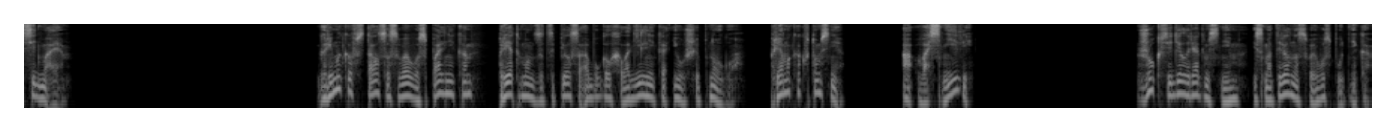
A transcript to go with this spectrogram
седьмая Горемыков встал со своего спальника, при этом он зацепился об угол холодильника и ушиб ногу. Прямо как в том сне. А во сне ли? Жук сидел рядом с ним и смотрел на своего спутника.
